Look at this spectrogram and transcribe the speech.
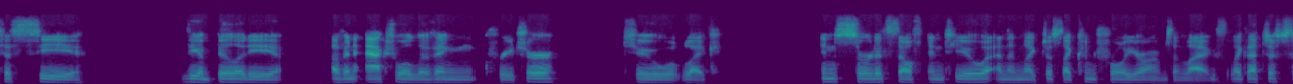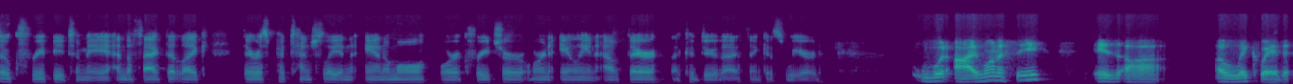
to see the ability of an actual living creature to like insert itself into you and then like just like control your arms and legs like that's just so creepy to me and the fact that like there is potentially an animal or a creature or an alien out there that could do that, I think is weird. What I want to see is uh, a liquid,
